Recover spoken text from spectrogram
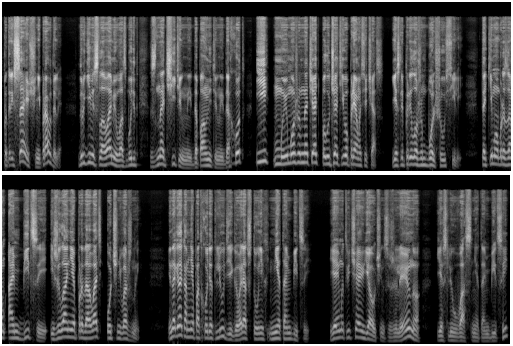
Потрясающе, не правда ли? Другими словами, у вас будет значительный дополнительный доход, и мы можем начать получать его прямо сейчас, если приложим больше усилий. Таким образом, амбиции и желание продавать очень важны. Иногда ко мне подходят люди и говорят, что у них нет амбиций. Я им отвечаю, я очень сожалею, но если у вас нет амбиций,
